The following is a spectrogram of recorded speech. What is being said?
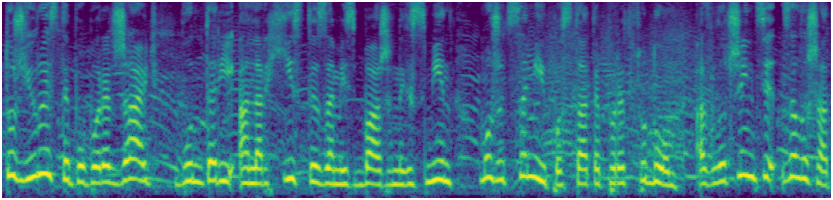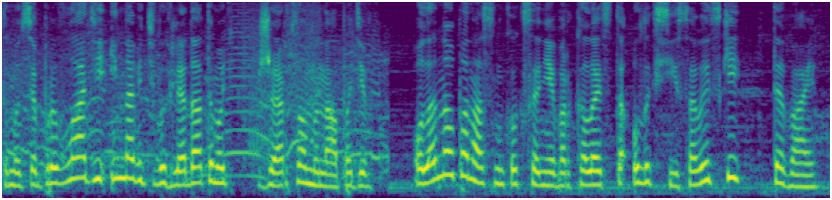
Тож юристи попереджають, бунтарі-анархісти замість бажаних змін можуть самі постати перед судом, а злочинці залишатимуться при владі і навіть виглядатимуть жертвами нападів. Олена Опанасенко, Ксенія Варкалець та Олексій Савицький. ТВАЙ.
